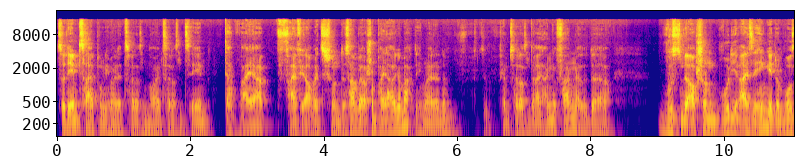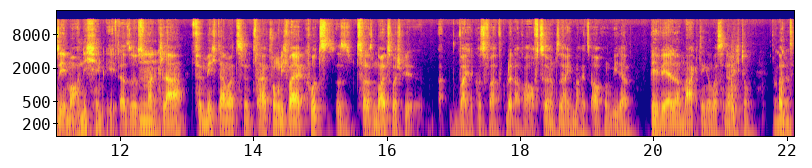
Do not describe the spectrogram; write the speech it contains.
zu dem Zeitpunkt, ich meine 2009, 2010, da war ja Five ja auch jetzt schon, das haben wir auch schon ein paar Jahre gemacht. Ich meine, ne, wir haben 2003 angefangen, also da wussten wir auch schon, wo die Reise hingeht und wo sie eben auch nicht hingeht. Also es mhm. war klar für mich damals zu dem Zeitpunkt, und ich war ja kurz, also 2009 zum Beispiel, war ich ja kurz vor komplett einfach aufzuhören und zu sagen, ich mache jetzt auch wieder BWL oder Marketing oder was in der Richtung. Okay. Und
